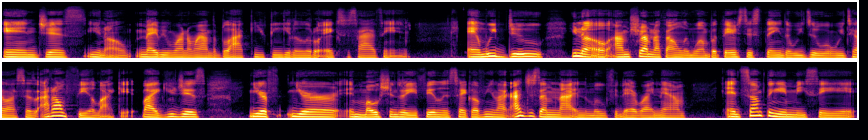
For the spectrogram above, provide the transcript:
and just, you know, maybe run around the block. You can get a little exercise in. And we do, you know, I'm sure I'm not the only one, but there's this thing that we do where we tell ourselves, I don't feel like it. Like you just, your your emotions or your feelings take over. You're like, I just am not in the mood for that right now. And something in me said,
